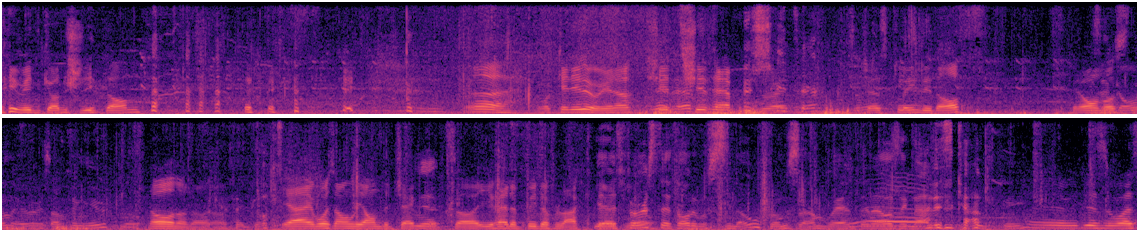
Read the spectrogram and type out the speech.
David got shit on. Ah, what can you do, you know? Shit, shit happens, right? Shit. You just cleaned it off. You Is it almost. gone or something here? No. No, no, no, God. Yeah, it was only on the jacket, Yeah. so you had a bit of luck Yeah, at as well. first I thought it was snow from somewhere, and then I was like, nah, this can't be. Uh, this was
